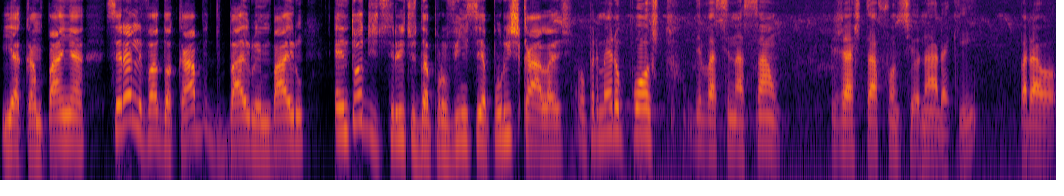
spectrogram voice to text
e a campanha será levada a cabo de bairro em bairro em todos os distritos da província por escalas. O primeiro posto de vacinação já está a funcionar aqui para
